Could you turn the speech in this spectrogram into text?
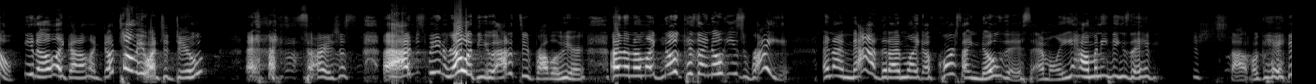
"No," you know, like I'm like, "Don't tell me what to do." Sorry, it's just I'm just being real with you. Attitude problem here. And then I'm like, "No, because I know he's right." And I'm mad that I'm like, "Of course I know this, Emily. How many things that have you just stop, okay?" because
